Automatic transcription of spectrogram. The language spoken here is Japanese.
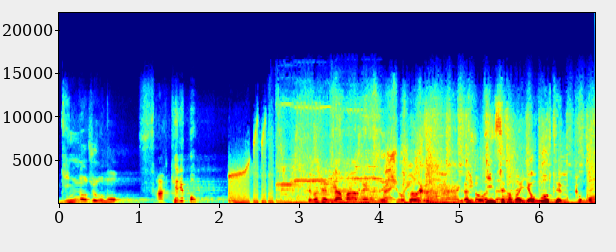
銀の城の酒レポ。すいません生水晶銀酒場4号店。乾杯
